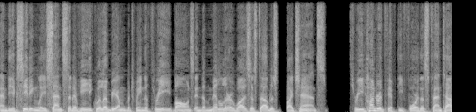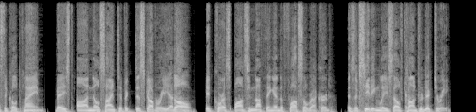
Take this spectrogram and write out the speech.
and the exceedingly sensitive equilibrium between the three bones in the middle ear was established by chance. 354 This fantastical claim, based on no scientific discovery at all, it corresponds to nothing in the fossil record, is exceedingly self-contradictory.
